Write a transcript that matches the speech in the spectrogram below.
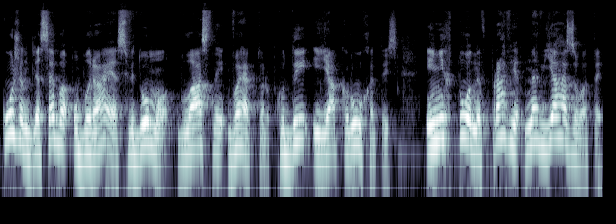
Кожен для себе обирає свідомо власний вектор, куди і як рухатись. І ніхто не вправі нав'язувати,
